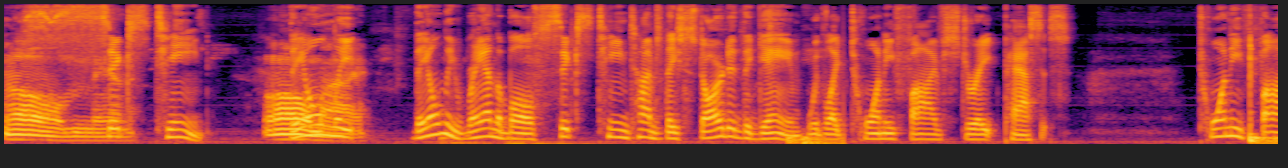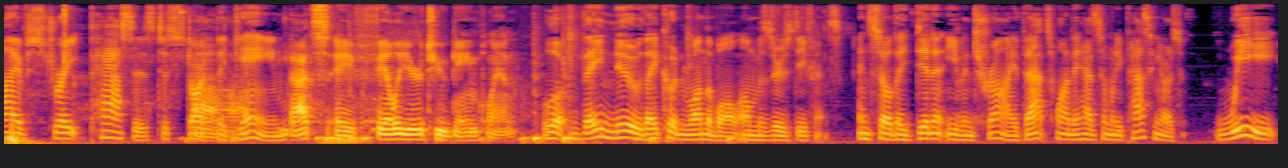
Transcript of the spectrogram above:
Oh, man. 16. Oh, They only my. they only ran the ball 16 times. They started the game with like 25 straight passes. 25 straight passes to start the game. That's a failure to game plan. Look, they knew they couldn't run the ball on Mizzou's defense. And so they didn't even try. That's why they had so many passing yards. We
